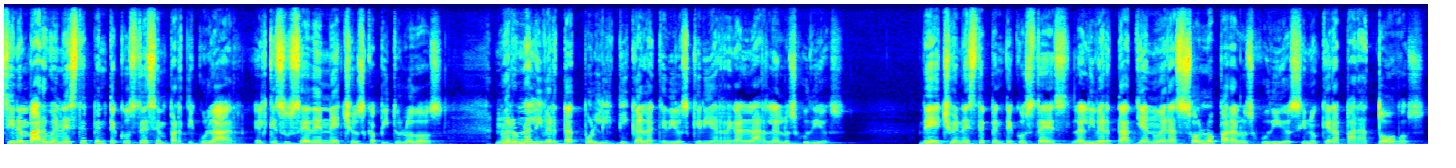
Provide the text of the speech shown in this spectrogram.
Sin embargo, en este Pentecostés en particular, el que sucede en Hechos capítulo 2, no era una libertad política la que Dios quería regalarle a los judíos. De hecho, en este Pentecostés, la libertad ya no era solo para los judíos, sino que era para todos.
